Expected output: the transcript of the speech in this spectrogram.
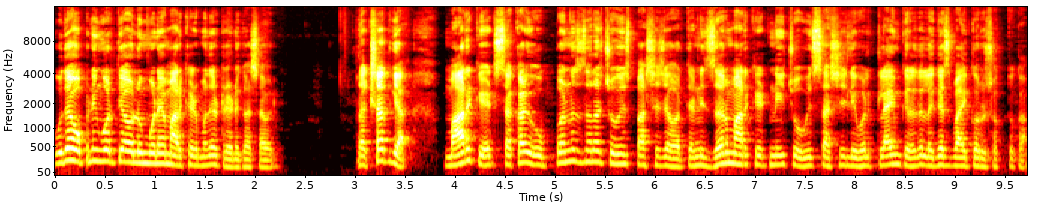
उद्या ओपनिंगवरती अवलंबून आहे मार्केटमध्ये ट्रेड कसा होईल लक्षात घ्या मार्केट सकाळी ओपनच झालं चोवीस पाचशेच्या वरती आणि जर मार्केटने चोवीस सातशे लेवल क्लाइम केलं तर लगेच बाय करू शकतो का?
